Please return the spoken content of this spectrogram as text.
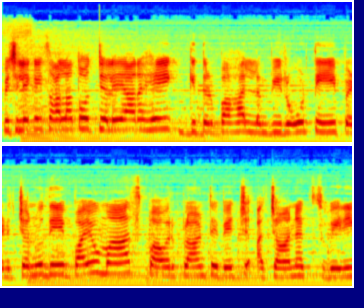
ਪਿਛਲੇ ਕਈ ਸਾਲਾਂ ਤੋਂ ਚਲੇ ਆ ਰਹੇ ਗਿੱਦੜਬਾਹਾ ਲੰਬੀ ਰੋਡ ਤੇ ਪਿੰਡ ਚੰਨੂ ਦੇ ਬਾਇਓਮਾਸ ਪਾਵਰ ਪਲਾਂਟ ਦੇ ਵਿੱਚ ਅਚਾਨਕ ਸਵੇਰੇ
